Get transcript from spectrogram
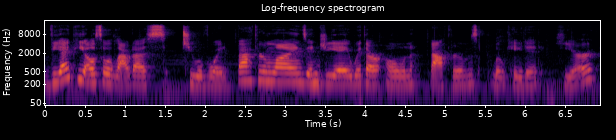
VIP also allowed us to avoid bathroom lines in GA with our own bathrooms located here.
